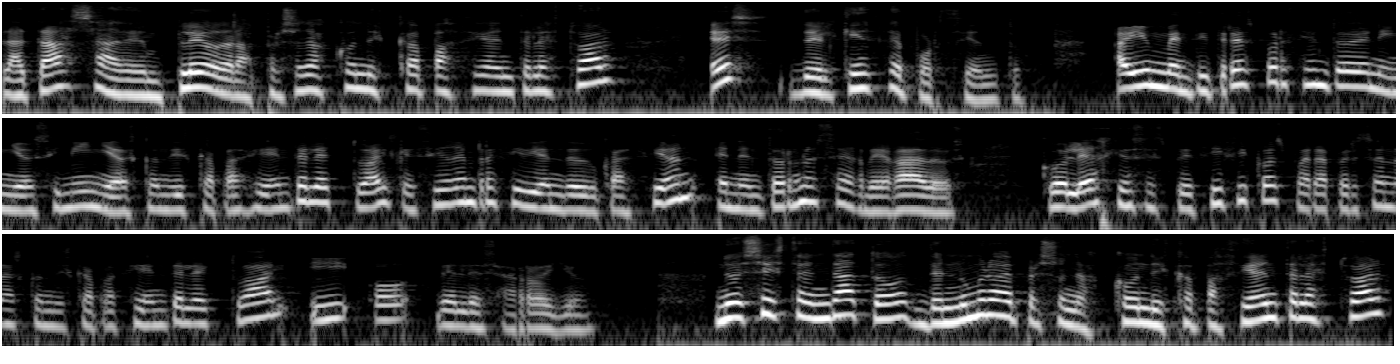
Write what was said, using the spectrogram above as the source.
La tasa de empleo de las personas con discapacidad intelectual es del 15%. Hay un 23% de niños y niñas con discapacidad intelectual que siguen recibiendo educación en entornos segregados, colegios específicos para personas con discapacidad intelectual y o del desarrollo. No existen datos del número de personas con discapacidad intelectual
